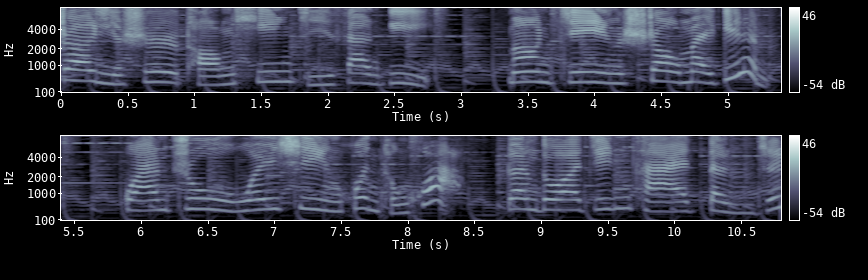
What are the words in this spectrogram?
这里是童心集散地，梦境售卖店。关注微信“混童话”，更多精彩等着你。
